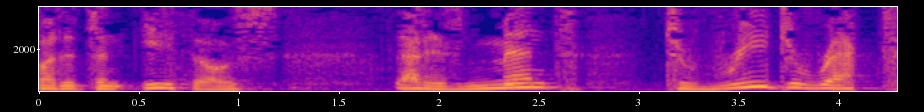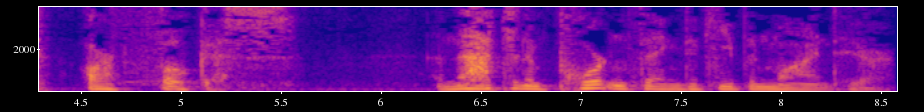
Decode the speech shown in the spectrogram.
but it's an ethos that is meant to redirect our focus. And that's an important thing to keep in mind here.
